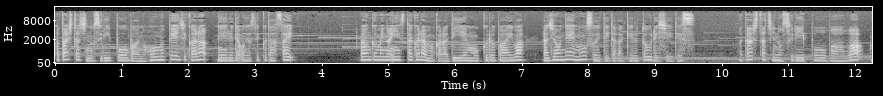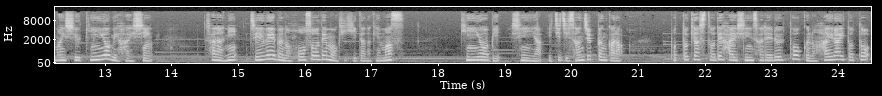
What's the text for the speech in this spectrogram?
私たちのスリープオーバーのホームページからメールでお寄せください番組のインスタグラムから DM を送る場合はラジオネームを添えていただけると嬉しいです。私たちのスリープオーバーは毎週金曜日配信。さらに JWAVE の放送でもお聞きいただけます。金曜日深夜1時30分からポッドキャストで配信されるトークのハイライトと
